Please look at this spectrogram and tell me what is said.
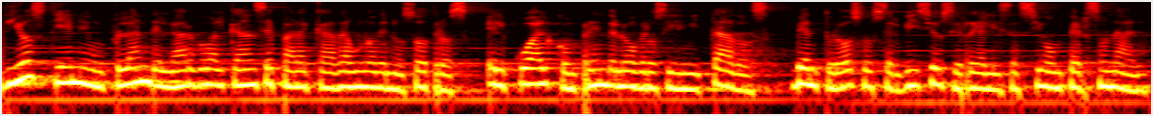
Dios tiene un plan de largo alcance para cada uno de nosotros, el cual comprende logros ilimitados, venturosos servicios y realización personal.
